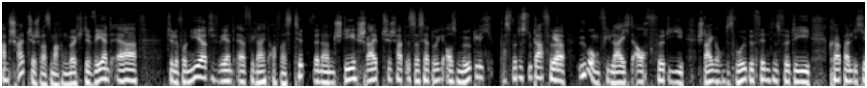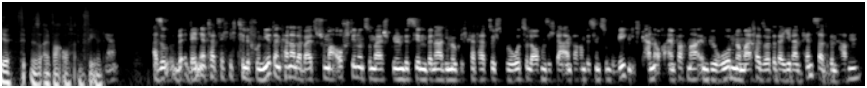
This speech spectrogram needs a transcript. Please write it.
am Schreibtisch was machen möchte, während er telefoniert, während er vielleicht auch was tippt. Wenn er einen Stehschreibtisch hat, ist das ja durchaus möglich. Was würdest du da für ja. Übungen vielleicht auch für die Steigerung des Wohlbefindens, für die körperliche Fitness einfach auch empfehlen? Ja. Also wenn er tatsächlich telefoniert, dann kann er dabei schon mal aufstehen und zum Beispiel ein bisschen, wenn er die Möglichkeit hat, durchs Büro zu laufen, sich da einfach ein bisschen zu bewegen. Ich kann auch einfach mal im Büro, im Normalfall sollte da jeder ein Fenster drin haben,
